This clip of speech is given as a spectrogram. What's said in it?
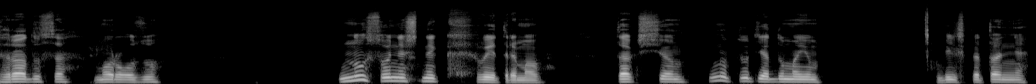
градуса морозу. Ну, соняшник витримав. Так що, ну тут, я думаю, більш питання.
